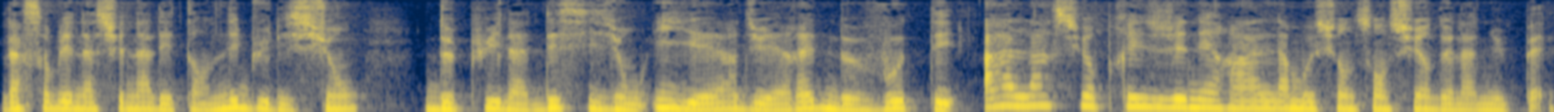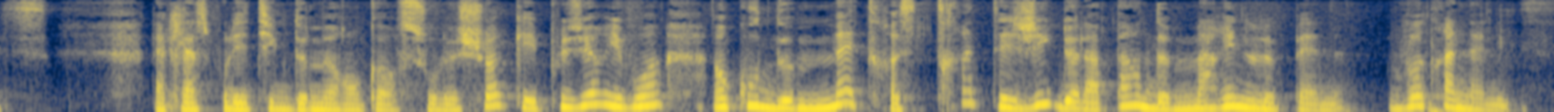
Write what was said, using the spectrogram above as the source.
L'Assemblée nationale est en ébullition depuis la décision hier du RN de voter à la surprise générale la motion de censure de la NUPES. La classe politique demeure encore sous le choc et plusieurs y voient un coup de maître stratégique de la part de Marine Le Pen. Votre analyse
